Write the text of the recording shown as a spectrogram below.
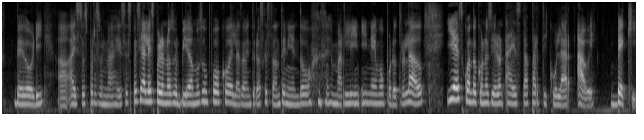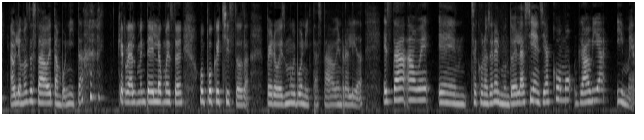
de Dory a, estos personajes especiales, pero nos olvidamos un poco de las aventuras que estaban teniendo Marlene y Nemo por otro lado, y es cuando conocieron a esta particular ave. Becky, hablemos de esta ave tan bonita que realmente la muestran un poco chistosa, pero es muy bonita esta ave en realidad. Esta ave em, se conoce en el mundo de la ciencia como Gavia Imer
